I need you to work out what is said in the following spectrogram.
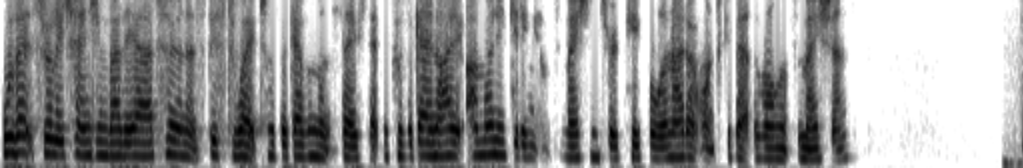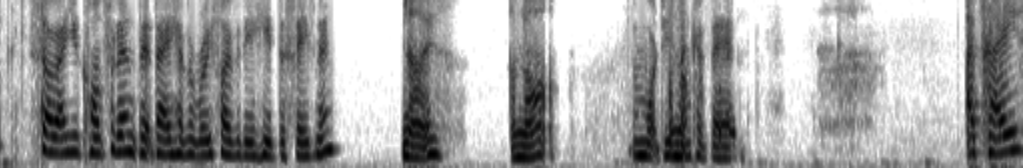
Well, that's really changing by the hour too, and it's best to wait till the government says that because, again, I, I'm only getting information through people and I don't want to give out the wrong information. So, are you confident that they have a roof over their head this evening? No, I'm not. And what do you I'm think of that? I pray.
